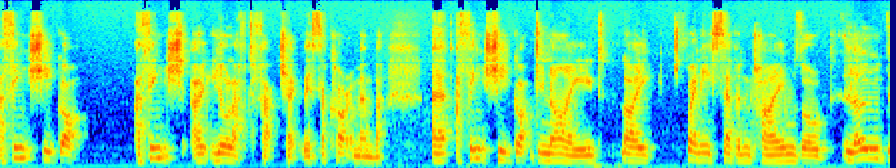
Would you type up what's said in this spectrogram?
I think she got I think she, uh, you'll have to fact check this. I can't remember. Uh, I think she got denied like 27 times or loads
